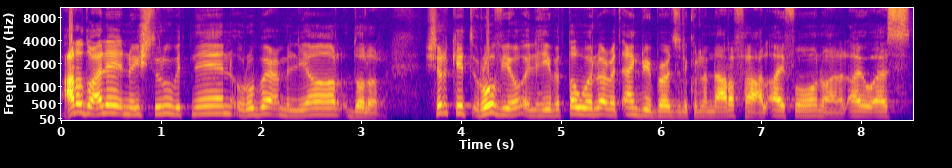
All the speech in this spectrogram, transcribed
عرضوا عليه إنه يشتروه ب 2.4 مليار دولار. شركة Rovio اللي هي بتطور لعبة Angry Birds اللي كنا بنعرفها على الآيفون وعلى ال iOS.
